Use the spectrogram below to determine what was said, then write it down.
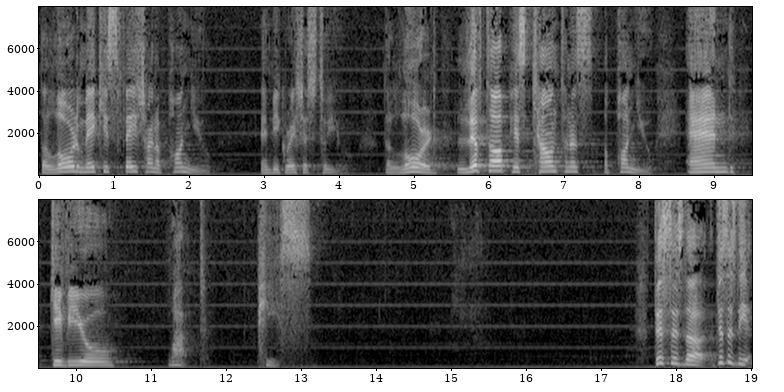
The Lord make his face shine upon you and be gracious to you. The Lord lift up his countenance upon you and give you what? Peace. This is the this is the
